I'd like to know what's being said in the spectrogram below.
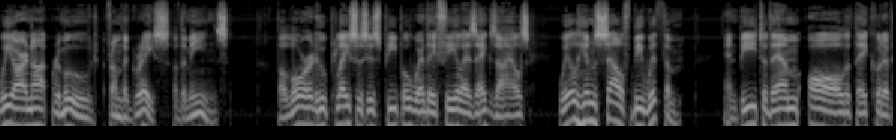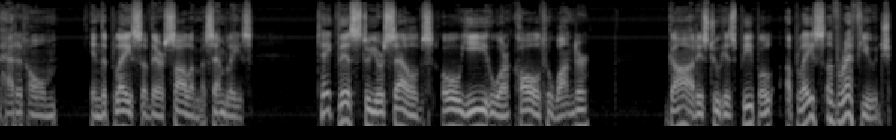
we are not removed from the grace of the means. The Lord who places his people where they feel as exiles will himself be with them, and be to them all that they could have had at home, in the place of their solemn assemblies. Take this to yourselves, O ye who are called to wander. God is to his people a place of refuge.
